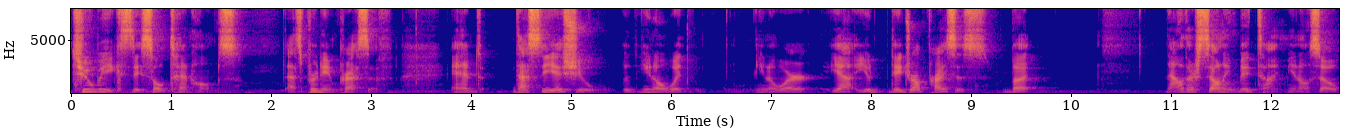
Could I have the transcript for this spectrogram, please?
two weeks they sold ten homes. That's pretty impressive, and that's the issue, you know, with you know where yeah, you they drop prices, but now they're selling big time, you know, so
